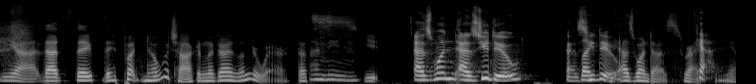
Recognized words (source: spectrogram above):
yeah, that's they they put Novichok in the guy's underwear. That's I mean, you, as one as you do. As like, you do. As one does, right. Yeah. yeah.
